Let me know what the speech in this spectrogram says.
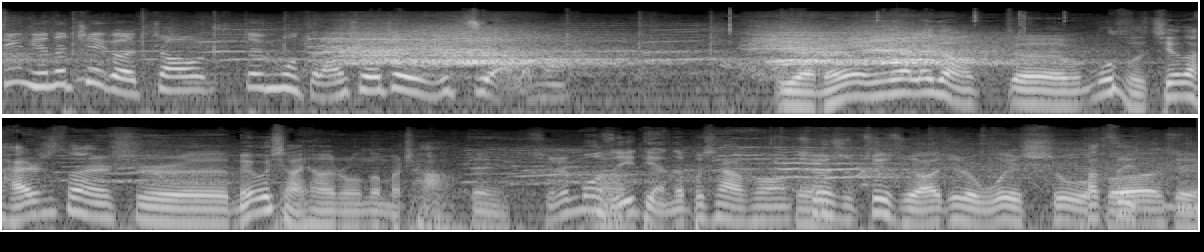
丁宁的这个招对木子来说就无解了吗？也没有，应该来讲，呃，木子接的还是算是没有想象中那么差。对，其实木子嗯一点都不下风，对就是最主要就是无谓失误他自己和对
